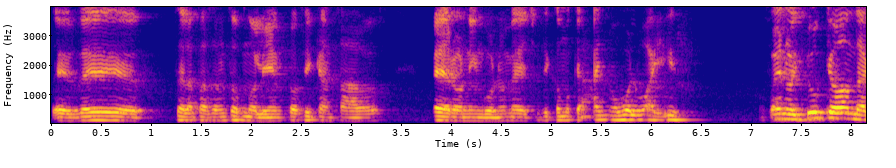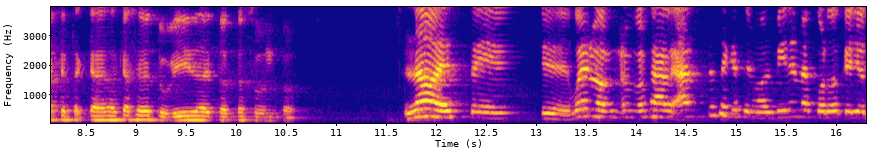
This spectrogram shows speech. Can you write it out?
es de, se la pasaron somnolientos y cansados pero ninguno me ha dicho así como que, ay, no vuelvo a ir. bueno, ¿y tú qué onda? ¿Qué, te, qué, qué hace de tu vida y todo este asunto? No, este, eh, bueno, o sea, antes de que se me olvide, me acuerdo que yo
